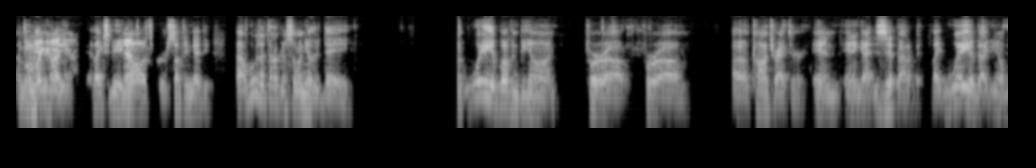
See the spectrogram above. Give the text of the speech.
i mean Oh my god, yeah. likes to be Yeah. acknowledged for something that uh, who was I talking to someone the other day? Way above and beyond for uh for um a contractor and and got zip out of it, like way like you know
